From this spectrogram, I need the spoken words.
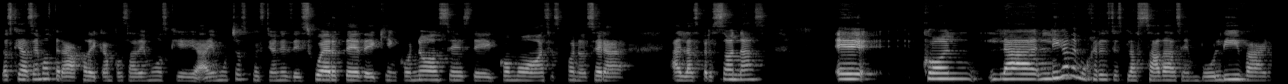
los que hacemos trabajo de campo sabemos que hay muchas cuestiones de suerte, de quién conoces, de cómo haces conocer a, las personas. con la Liga de Mujeres Desplazadas en Bolívar,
